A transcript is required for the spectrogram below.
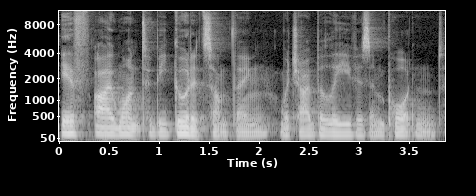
if I want to be good at something, which I believe is important,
